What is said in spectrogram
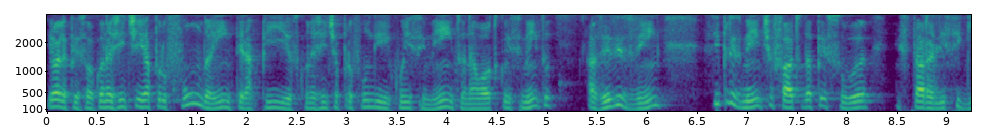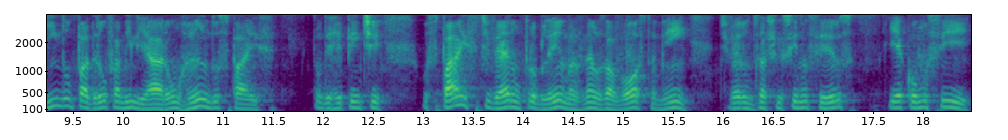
E olha, pessoal, quando a gente aprofunda em terapias, quando a gente aprofunda em conhecimento, né, o autoconhecimento, às vezes vem simplesmente o fato da pessoa estar ali seguindo um padrão familiar, honrando os pais. Então, de repente, os pais tiveram problemas, né, os avós também tiveram desafios financeiros, e é como se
